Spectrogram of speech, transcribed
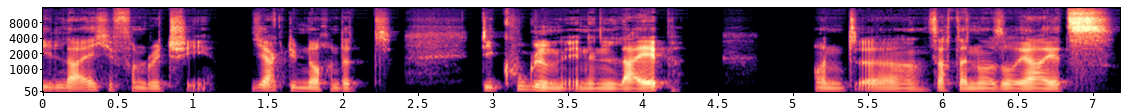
die Leiche von Richie. Jagt ihm noch das die Kugeln in den Leib und, äh, sagt dann nur so: „Ja, jetzt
